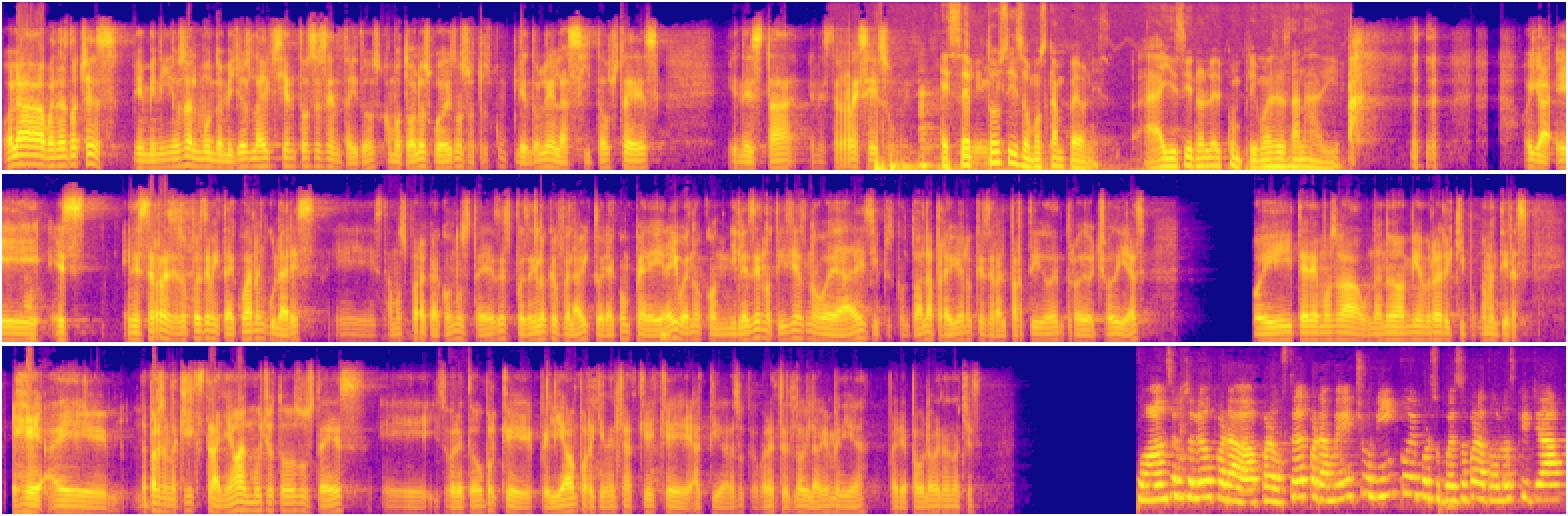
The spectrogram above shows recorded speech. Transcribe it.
Hola, buenas noches. Bienvenidos al Mundo Millos Live 162. Como todos los jueves, nosotros cumpliéndole la cita a ustedes en, esta, en este receso. Excepto si somos campeones. Ahí sí no le cumplimos esa a nadie. Oiga, eh, es en este receso pues de mitad de cuadrangulares. eh, estamos por acá con ustedes después de lo que fue la victoria con Pereira y bueno, con miles de noticias, novedades y pues con toda la previa de lo que será el partido dentro de ocho días. Hoy tenemos a una nueva miembro del equipo, no mentiras, eh, eh, una persona que extrañaban mucho todos ustedes eh, y sobre todo porque peleaban por aquí en el chat que, que activara su cámara, entonces le doy la bienvenida. María Paula, buenas noches. Juan, un saludo para, para usted, para Mecho, Nico y por supuesto para todos los que ya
